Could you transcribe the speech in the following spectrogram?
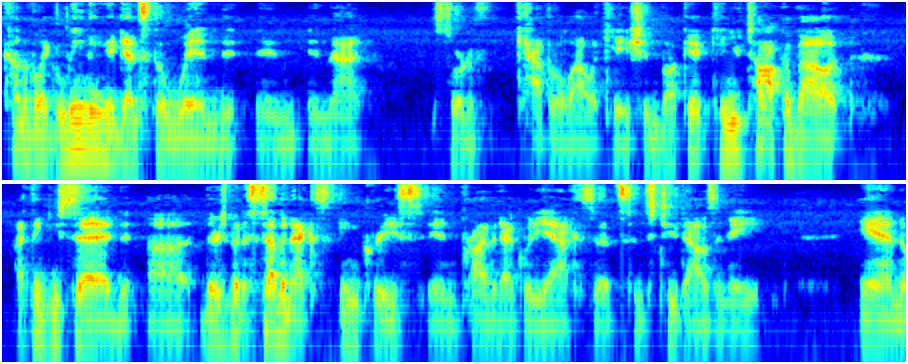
kind of like leaning against the wind in in that sort of capital allocation bucket. Can you talk about? I think you said uh, there's been a seven x increase in private equity assets since 2008, and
